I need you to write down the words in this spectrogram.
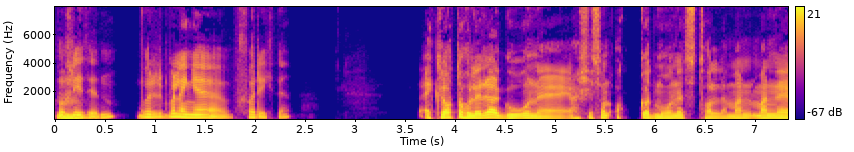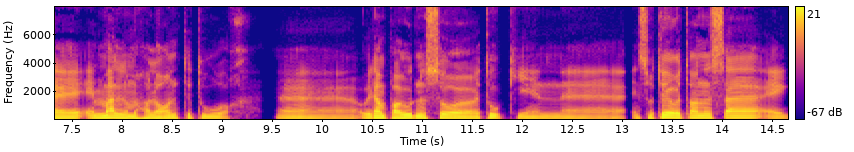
på mm. fritiden. Hvor, hvor, lenge foregikk det? Jeg klarte å holde det der gående, jeg har ikke sånn akkurat månedstallet, men, men eh, mellom halvannet til to år. Uh, og i den perioden så tok jeg en uh, instruktørutdannelse, jeg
